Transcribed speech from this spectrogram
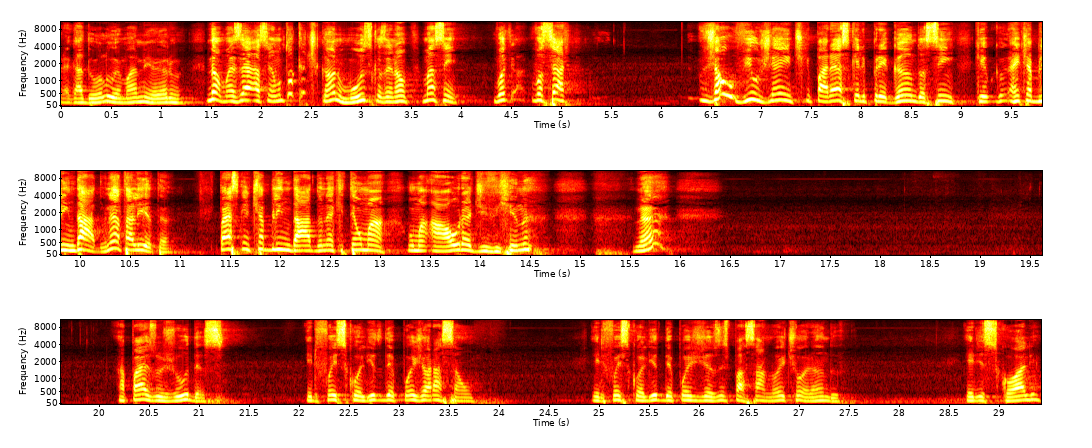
Pregador Lu é maneiro. Não, mas é assim, eu não estou criticando músicas aí não. Mas assim, você acha. Já ouviu gente que parece que ele pregando assim, que a gente é blindado, né, Thalita? Parece que a gente é blindado, né? Que tem uma, uma aura divina, né? Rapaz, o Judas, ele foi escolhido depois de oração. Ele foi escolhido depois de Jesus passar a noite orando. Ele escolhe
